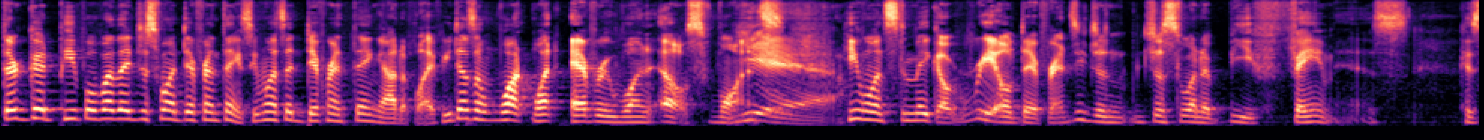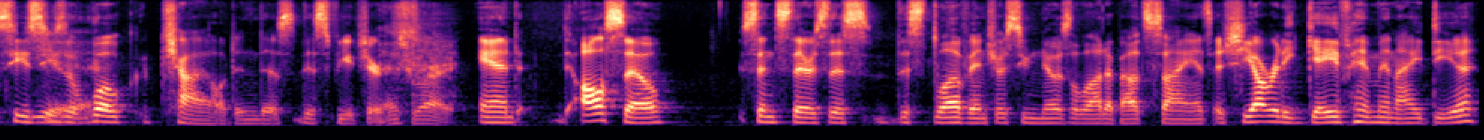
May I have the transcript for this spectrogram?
They're good people, but they just want different things. He wants a different thing out of life. He doesn't want what everyone else wants. Yeah. He wants to make a real difference. He doesn't just want to be famous because he's he's a woke child in this this future. That's right. And also, since there's this this love interest who knows a lot about science, and she already gave him an idea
